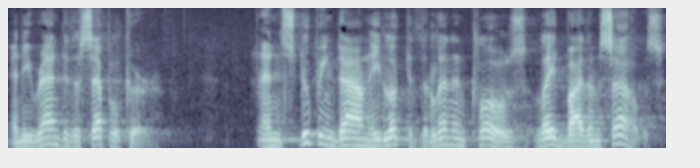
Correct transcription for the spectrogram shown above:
and he ran to the sepulchre. And stooping down, he looked at the linen clothes laid by themselves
